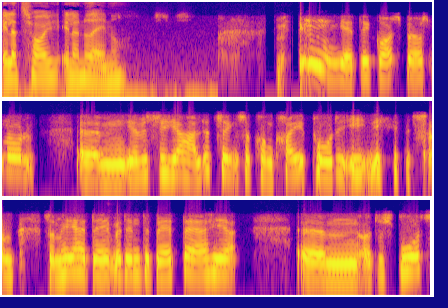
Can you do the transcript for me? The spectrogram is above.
eller tøj eller noget andet? Ja, det er et godt spørgsmål. Øhm, jeg vil sige, at jeg har aldrig tænkt så konkret på det egentlig, som, som her i dag med den debat, der er her. Øhm, og du spurgte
